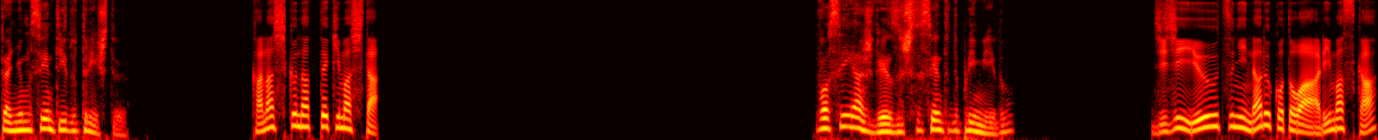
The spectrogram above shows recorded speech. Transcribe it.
Tenho me sentido triste. う。悲しくなってきました。 Você às vezes se sente deprimido? 時々憂鬱になることはありますか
